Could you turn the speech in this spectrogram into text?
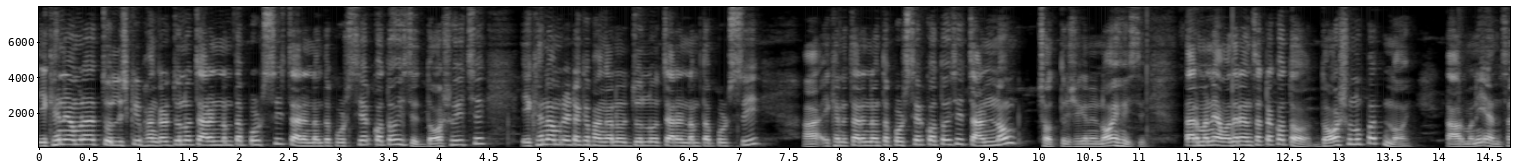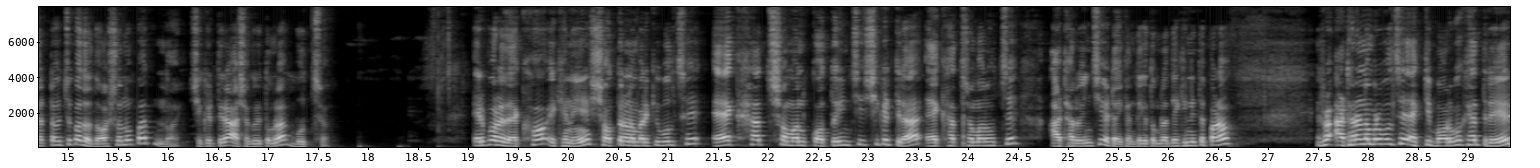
এখানে আমরা চল্লিশকে ভাঙার জন্য চারের নামটা পড়ছি। চারের নামটা পড়ছি আর কত হয়েছে? দশ হয়েছে। এখানে আমরা এটাকে ভাঙানোর জন্য চারের নামটা পড়ছি। এখানে চারের নামটা পড়ছি আর কত হয়েছে? চার নং ছত্রিশ, এখানে নয় হয়েছে। তার মানে আমাদের অ্যান্সারটা কত? দশ অনুপাত নয়। তার মানে অ্যান্সারটা হচ্ছে কত? দশ অনুপাত নয়। সেক্ষেত্রে আশা করি তোমরা বুঝছ। এরপরে দেখো, এখানে সতেরো নাম্বার কি বলছে? এক হাত সমান কত ইঞ্চি? শিক্ষার্থীরা এক হাত সমান হচ্ছে আঠারো ইঞ্চি। এটা এখান থেকে তোমরা দেখে নিতে পারো। এরপর আঠারো নম্বর বলছে, একটি বর্গক্ষেত্রের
